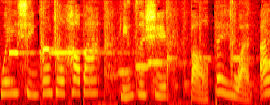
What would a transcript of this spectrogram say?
微信公众号吧，名字是宝贝晚安。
